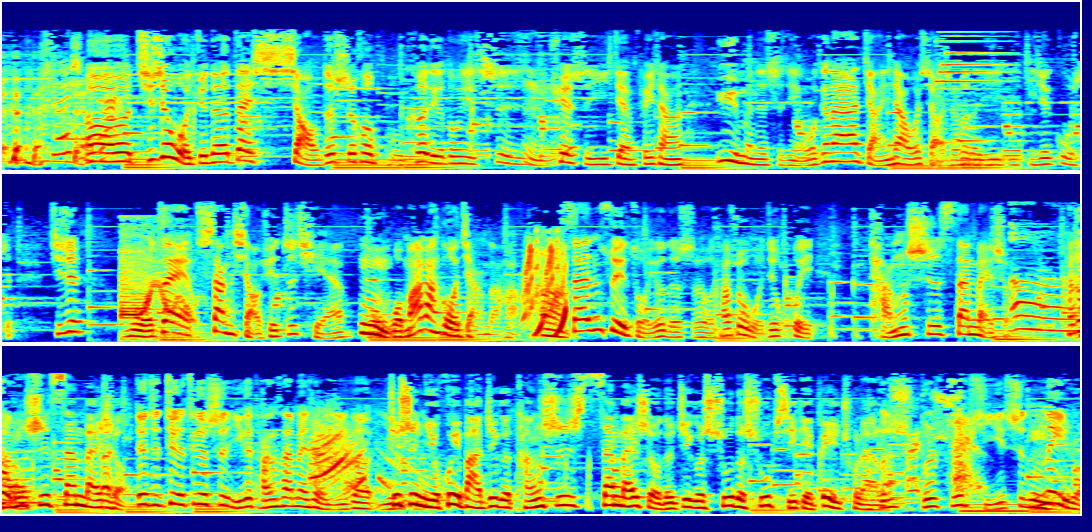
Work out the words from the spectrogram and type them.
呃，其实我觉得在小的时候补课这个东西是确实一件非常郁闷的事情。我跟大家讲一下我小时候的一一些故事。其实我在上小学之前，嗯，我妈妈跟我讲的哈，三岁左右的时候，她说我就会唐诗三百首。唐诗三百首，这这这个这个是一个唐诗三百首一个，就是你会把这个唐诗三百首的这个书的。书皮给背出来了，不是不是书皮，是内容。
